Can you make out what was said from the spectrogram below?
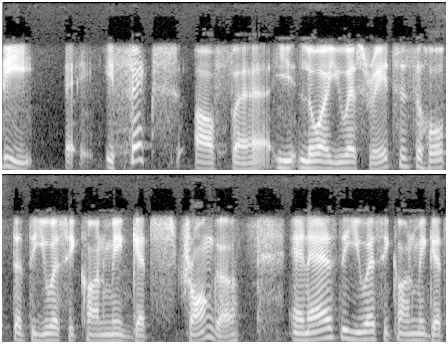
the effects of uh, lower U.S. rates is the hope that the U.S. economy gets stronger and as the U.S. economy gets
